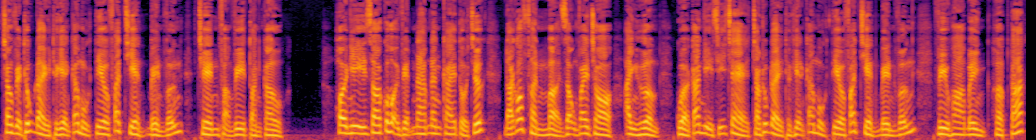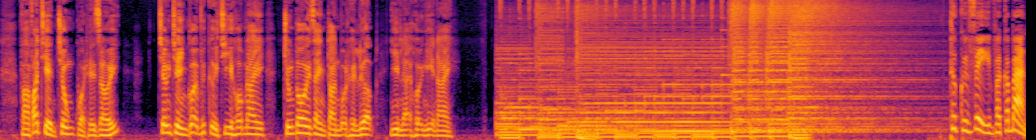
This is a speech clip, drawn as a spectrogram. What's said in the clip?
trong việc thúc đẩy thực hiện các mục tiêu phát triển bền vững trên phạm vi toàn cầu. Hội nghị do Quốc hội Việt Nam đăng cai tổ chức đã góp phần mở rộng vai trò, ảnh hưởng của các nghị sĩ trẻ trong thúc đẩy thực hiện các mục tiêu phát triển bền vững vì hòa bình, hợp tác và phát triển chung của thế giới. Chương trình gọi với cử tri hôm nay, chúng tôi dành toàn bộ thời lượng nhìn lại hội nghị này. Thưa quý vị và các bạn,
